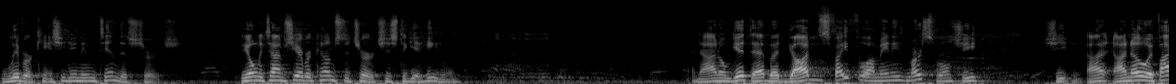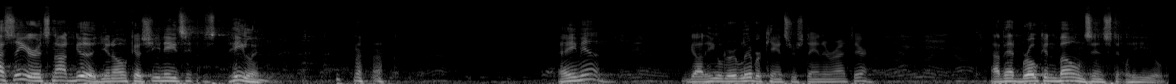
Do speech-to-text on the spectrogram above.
liver cancer. She didn't even attend this church. The only time she ever comes to church is to get healing. And I don't get that, but God's faithful. I mean, He's merciful. She, she, I, I know if I see her, it's not good, you know, because she needs healing. Amen. God healed her liver cancer standing right there. I've had broken bones instantly healed.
